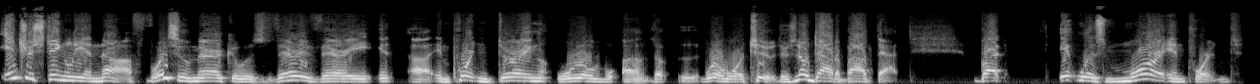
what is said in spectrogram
interestingly enough, Voice of America was very, very uh, important during World the, World War II. There's no doubt about that. But it was more important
